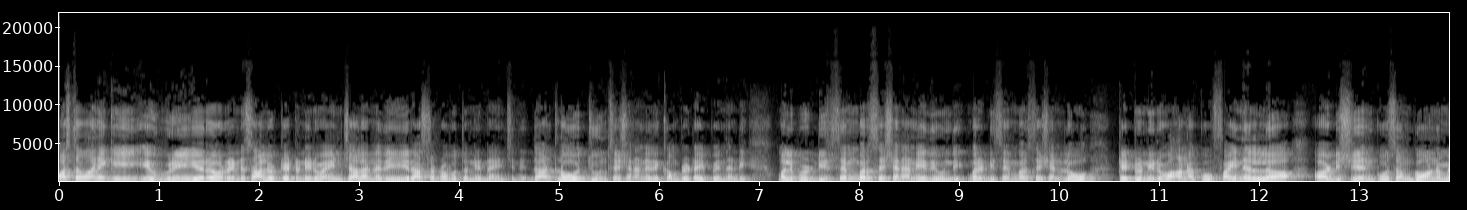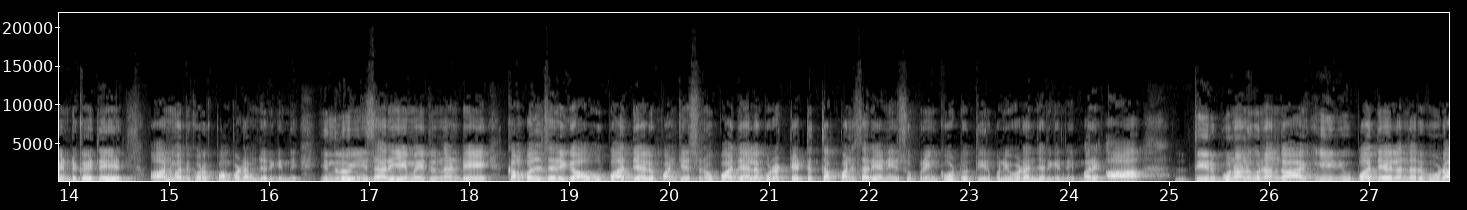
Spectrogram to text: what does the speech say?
వాస్తవానికి ఎవ్రీ ఇయర్ రెండు సార్లు టెట్ నిర్వహించాలన్నది రాష్ట్ర ప్రభుత్వం నిర్ణయించింది. దాంట్లో జూన్ సెషన్ అనేది కంప్లీట్ అయిపోయిందండి. మళ్ళీ ఇప్పుడు డిసెంబర్ సెషన్ అనేది ఉంది. మరి డిసెంబర్ సెషన్లో టెట్ నిర్వహణకు ఫైనల్ డిసిజన్ కోసం గవర్నమెంట్కి అయితే అనుమతి కొరకు పంపడం జరిగింది. ఇందులో ఈసారి ఏమవుతుందంటే కంపల్సరీగా ఉపాధ్యాయులు పనిచేస్తున్న ఉపాధ్యాయులకు కూడా టెట్ తప్పనిసరి అని సుప్రీంకోర్టు తీర్పునివ్వడం జరిగింది. మరి ఆ తీర్పును అనుగుణంగా ఈ ఉపాధ్యాయులందరూ కూడా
